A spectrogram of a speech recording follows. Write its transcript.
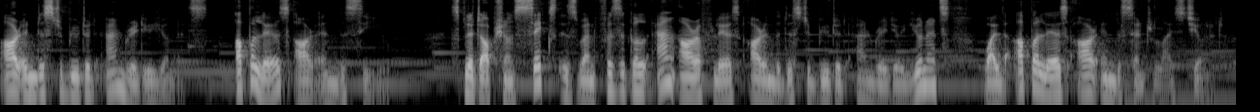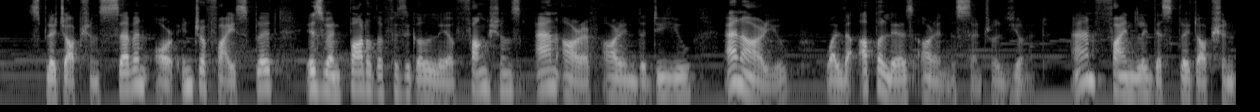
are in distributed and radio units. Upper layers are in the CU. Split option 6 is when physical and RF layers are in the distributed and radio units, while the upper layers are in the centralized unit. Split option 7 or intra-PHY split is when part of the physical layer functions and RF are in the DU and RU, while the upper layers are in the central unit. And finally, the split option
